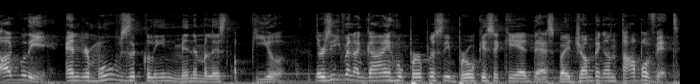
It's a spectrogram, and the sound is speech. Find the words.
ugly and removes the clean minimalist appeal. There's even a guy who purposely broke his IKEA desk by jumping on top of it.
